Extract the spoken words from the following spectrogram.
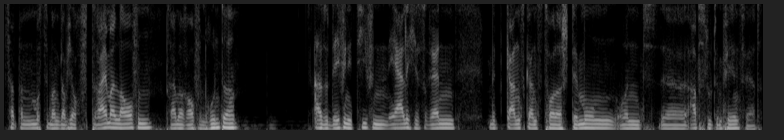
Das hat man, musste man, glaube ich, auch dreimal laufen. Dreimal rauf und runter. Also definitiv ein ehrliches Rennen mit ganz, ganz toller Stimmung und äh, absolut empfehlenswert.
